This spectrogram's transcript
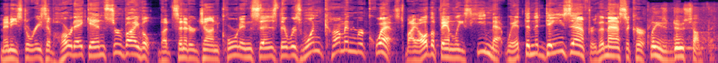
Many stories of heartache and survival, but Senator John Cornyn says there was one common request by all the families he met with in the days after the massacre. Please do something.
